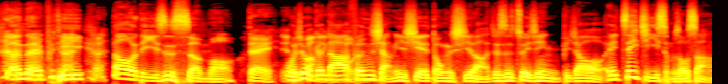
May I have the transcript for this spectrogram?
NFT 到底是什么对，？”我就跟大家分享一些东西啦，就是最近比较哎，这一集什么时候上？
